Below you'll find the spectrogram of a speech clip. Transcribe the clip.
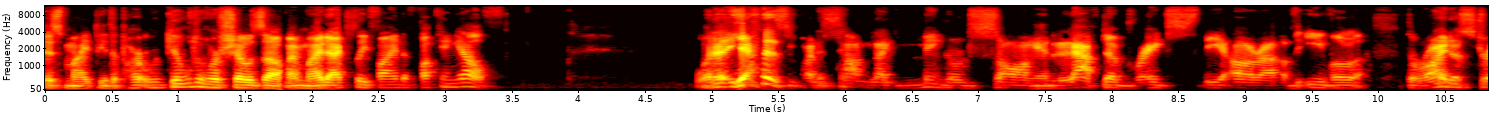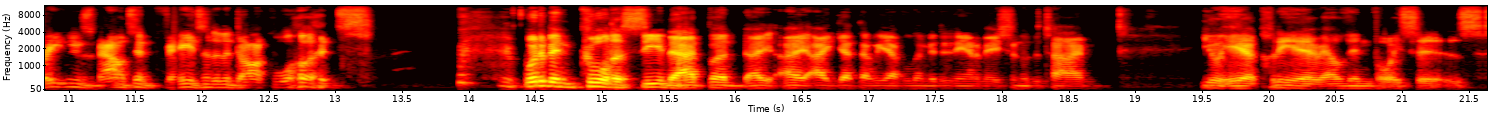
This might be the part where Gildor shows up. I might actually find a fucking elf. What a yes, what a sound like mingled song and laughter breaks the aura of the evil. The rider straightens, mounts, and fades into the dark woods. Would have been cool to see that, but I, I, I get that we have limited animation at the time. You hear clear elven voices.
